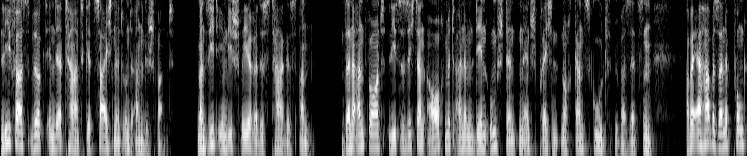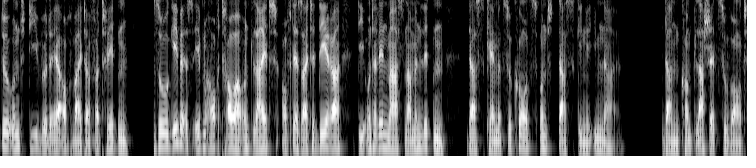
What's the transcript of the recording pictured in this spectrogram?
Liefers wirkt in der Tat gezeichnet und angespannt. Man sieht ihm die Schwere des Tages an. Seine Antwort ließe sich dann auch mit einem den Umständen entsprechend noch ganz gut übersetzen, aber er habe seine Punkte und die würde er auch weiter vertreten. So gebe es eben auch Trauer und Leid auf der Seite derer, die unter den Maßnahmen litten, das käme zu kurz und das ginge ihm nahe. Dann kommt Laschet zu Wort.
